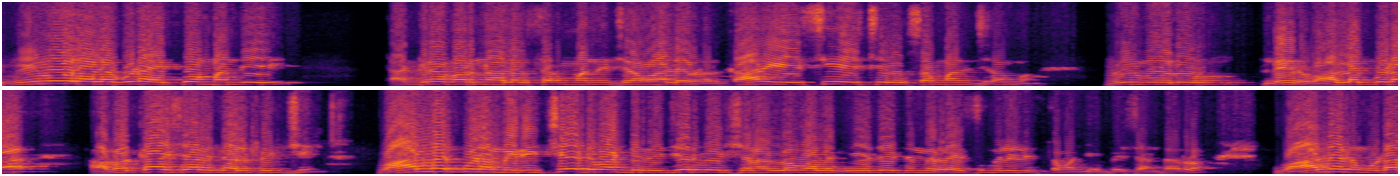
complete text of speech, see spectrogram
వివోలలో కూడా ఎక్కువ మంది అగ్రవర్ణాలకు సంబంధించిన వాళ్ళే ఉన్నారు. కానీ ఎస్సీ ఎస్టీలకు సంబంధించిన వివోలు లేరు. వాళ్ళకు కూడా అవకాశాలు కల్పించి వాళ్ళకు కూడా మీరు ఇచ్చేటువంటి రిజర్వేషన్లలో వాళ్ళకి ఏదైతే మీరు రైస్ మిల్లులు ఇస్తామని చెప్పేసి అంటారో వాళ్ళని కూడా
